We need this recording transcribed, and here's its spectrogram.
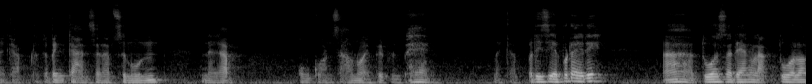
นะครับแล้วก็เป็นการสนับสนุนนะครับองค์กรสาวหน่อยเป็นผลแพงนะครับปฏิเสธบ่ได้เด้อ่าตัวแสดงหลักตัวละ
